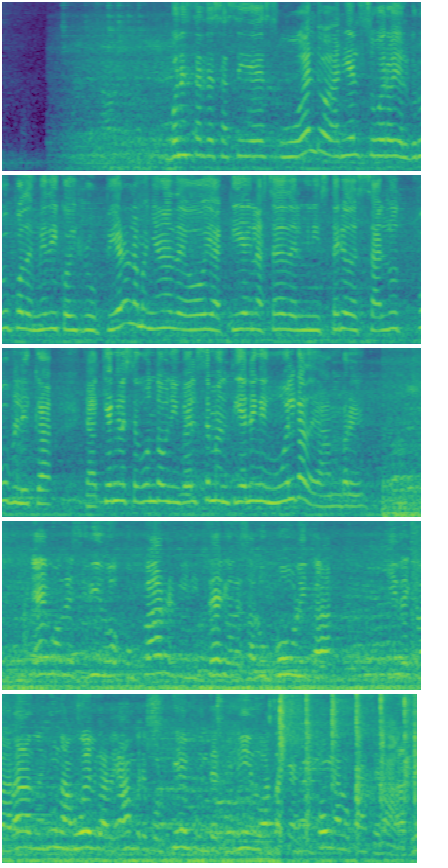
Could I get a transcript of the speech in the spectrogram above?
Buenas tardes, así es. Waldo Ariel Suero y el grupo de médicos irrumpieron la mañana de hoy aquí en la sede del Ministerio de Salud Pública. Aquí en el segundo nivel se mantienen en huelga de hambre. Hemos decidido ocupar el Ministerio de Salud Pública y declararlo en una huelga de hambre por tiempo indefinido hasta que repongan los cancelados.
